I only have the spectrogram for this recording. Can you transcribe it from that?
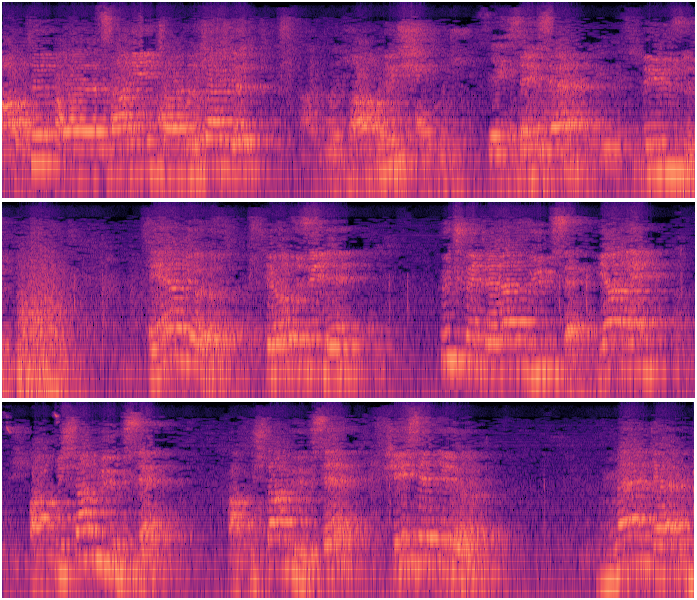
6 e, saniyenin çarpımı kaçtır? 60, 80 ve 100'dür. Eğer diyoruz T37 3 metreden büyükse yani 60'tan büyükse 60'tan büyükse şeyi setleniyorum. Merkel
